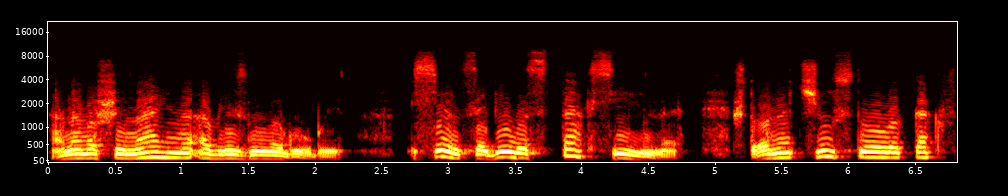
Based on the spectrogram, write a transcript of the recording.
Она машинально облизнула губы. Сердце билось так сильно, что она чувствовала, как в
